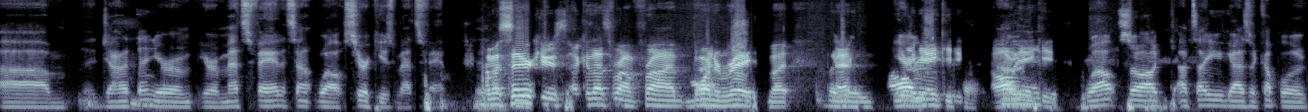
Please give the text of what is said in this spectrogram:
um, Jonathan, you're a you're a Mets fan. It's not well, Syracuse Mets fan, I'm a Syracuse because that's where I'm from, born and raised, but but Uh, you're, all you're- Yankee, all Uh, Yankees. Well, so I'll, I'll tell you guys a couple of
